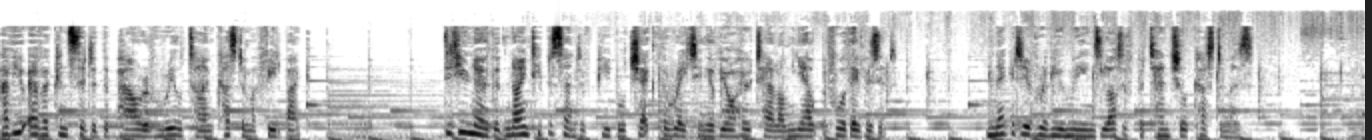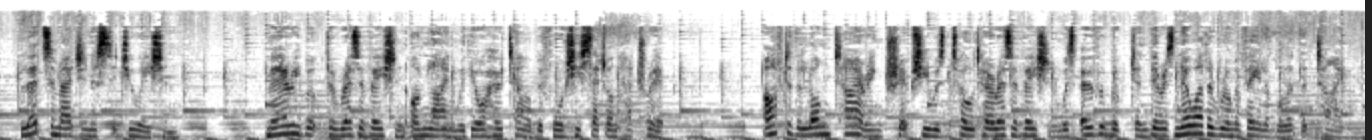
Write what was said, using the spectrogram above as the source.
Have you ever considered the power of real-time customer feedback? Did you know that 90% of people check the rating of your hotel on Yelp before they visit? Negative review means loss of potential customers. Let's imagine a situation. Mary booked a reservation online with your hotel before she set on her trip. After the long tiring trip she was told her reservation was overbooked and there is no other room available at that time.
